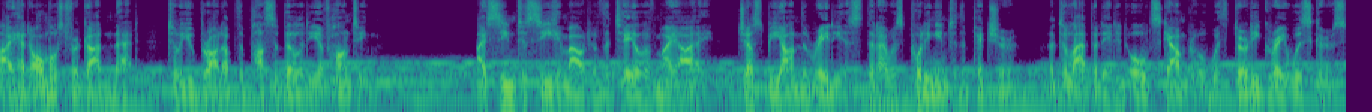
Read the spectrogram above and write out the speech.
I had almost forgotten that, till you brought up the possibility of haunting. I seemed to see him out of the tail of my eye, just beyond the radius that I was putting into the picture, a dilapidated old scoundrel with dirty gray whiskers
